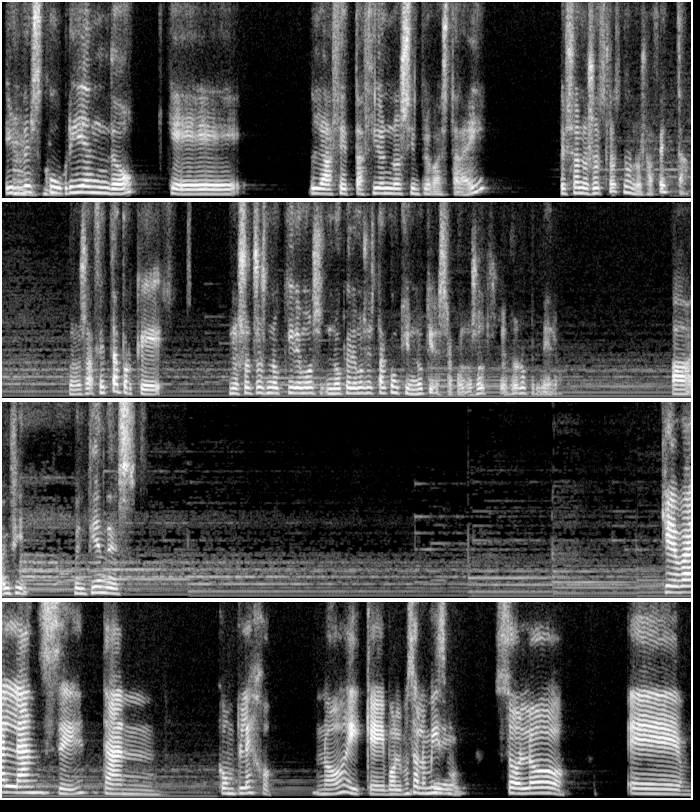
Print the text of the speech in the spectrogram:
Ir descubriendo que la aceptación no siempre va a estar ahí. Eso a nosotros no nos afecta. No nos afecta porque nosotros no queremos, no queremos estar con quien no quiere estar con nosotros. Eso es lo primero. Ah, en fin, ¿me entiendes? Qué balance tan complejo, ¿no? Y que volvemos a lo mismo. Solo eh,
